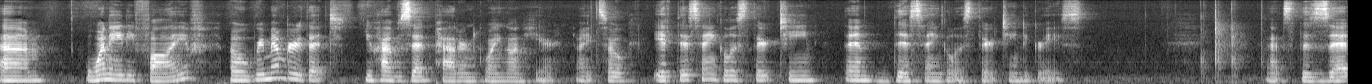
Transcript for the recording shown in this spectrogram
um, 185. Oh, remember that you have Z pattern going on here, right? So if this angle is 13, then this angle is 13 degrees. That's the Z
